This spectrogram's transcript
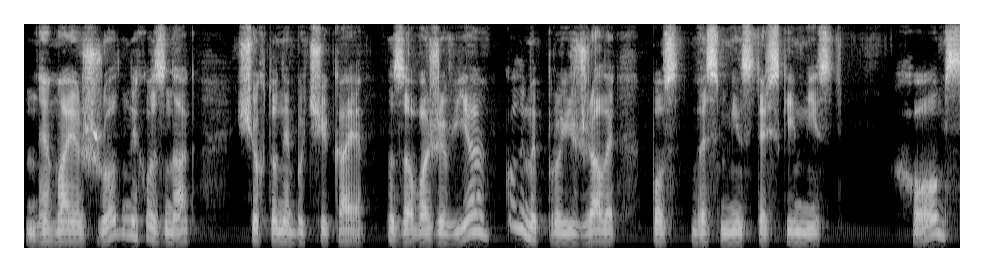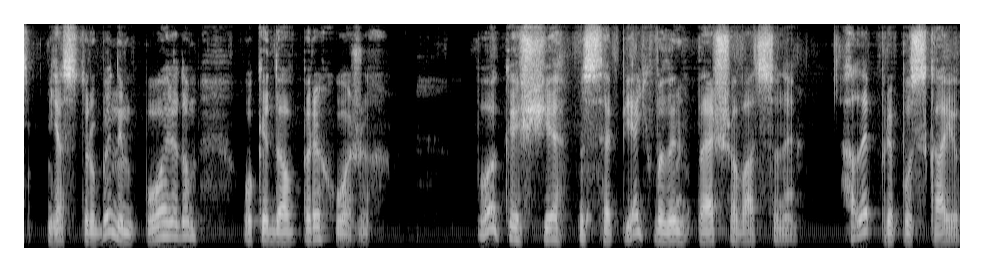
Немає жодних ознак, що хто-небудь чекає, зауважив я, коли ми проїжджали повз Вестмінстерський міст. Холмс яструбиним поглядом окидав перехожих. Поки ще за п'ять хвилин перша, Ватсоне. Але припускаю,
